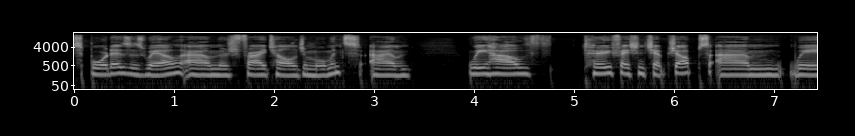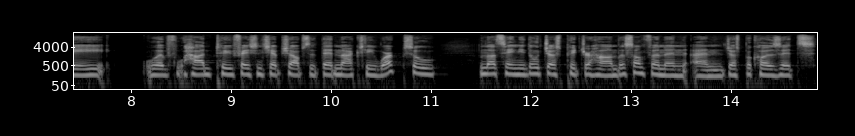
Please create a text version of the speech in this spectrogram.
sport is as well. Um, there's very challenging moments. Um, we have two fish and chip shops. Um, we we've had two fish and chip shops that didn't actually work. So I'm not saying you don't just put your hand to something and, and just because it's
